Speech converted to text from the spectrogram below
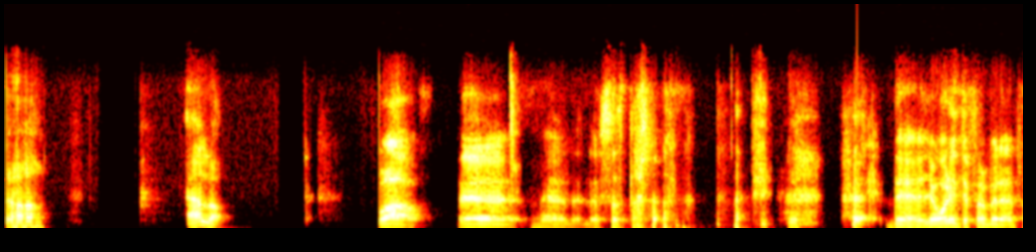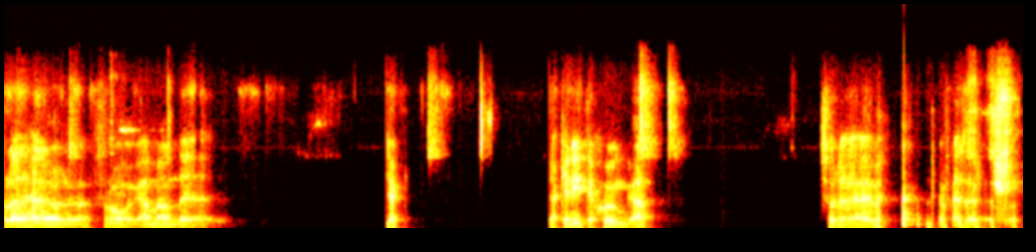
Ja. Eller? Wow! Eh, värdelösa talang. det, jag var inte förberedd på den här frågan, men det, jag, jag kan inte sjunga. Så det det värdelöst.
